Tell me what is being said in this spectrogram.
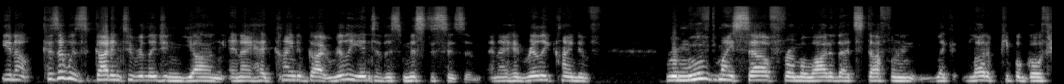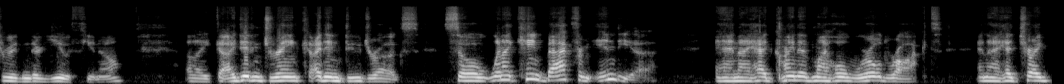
you know, because I was got into religion young and I had kind of got really into this mysticism and I had really kind of removed myself from a lot of that stuff when like a lot of people go through it in their youth, you know. Like I didn't drink, I didn't do drugs. So when I came back from India and I had kind of my whole world rocked and I had tried.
